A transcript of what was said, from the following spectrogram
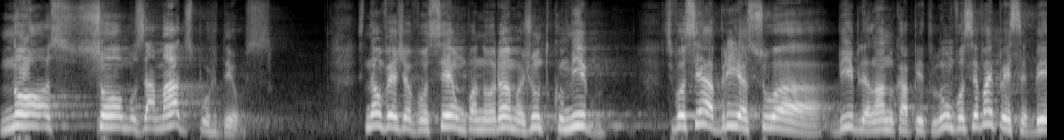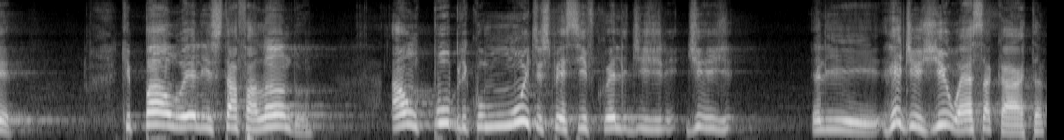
nós somos amados por Deus. Se não veja você um panorama junto comigo, se você abrir a sua Bíblia lá no capítulo 1, você vai perceber que Paulo ele está falando a um público muito específico. Ele, ele redigiu essa carta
